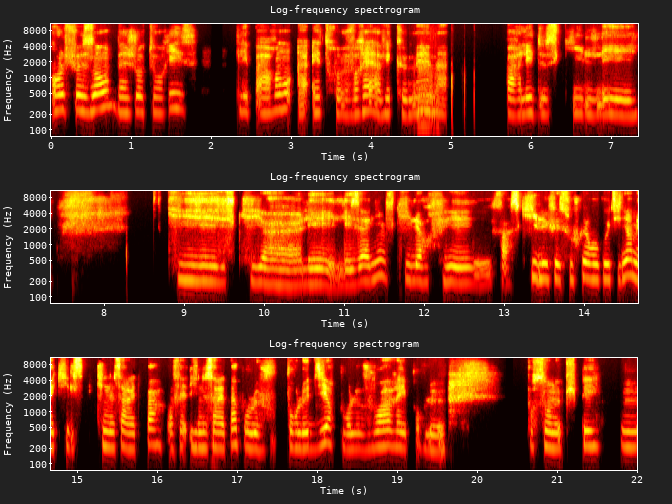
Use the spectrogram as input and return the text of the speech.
en le faisant, bah, j'autorise les parents à être vrais avec eux-mêmes, Mmh. à parler de ce qui les qui ce qui, heu, les les anime, ce qui leur fait enfin, ce qui les fait souffrir au quotidien, mais qu'ils qu'ils ne s'arrêtent pas, en fait. Ils ne s'arrêtent pas pour le pour le dire, pour le voir et pour le pour s'en occuper. Mmh.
